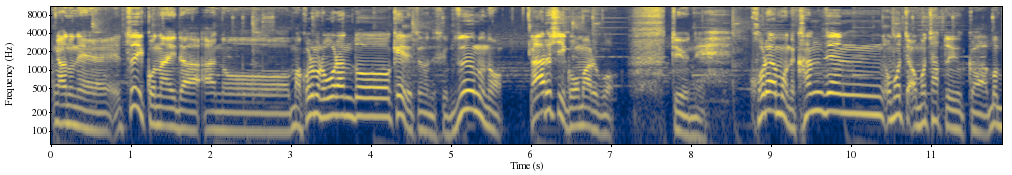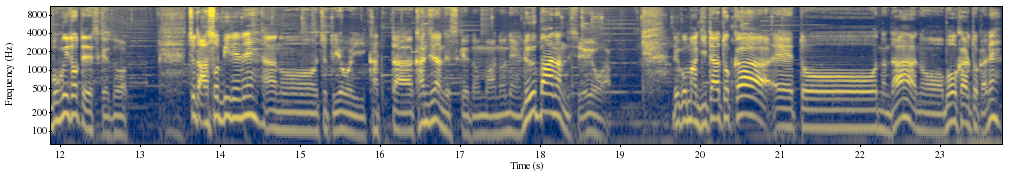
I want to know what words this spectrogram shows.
あのね、ついこの間、あのーまあ、これもローランド系列なんですけど、ズームの RC505 っていうね、これはもうね、完全おもちゃ、おもちゃというか、まあ、僕にとってですけど、ちょっと遊びでね、あのーちょっと用意買った感じなんですけれども、あのね、ルーパーなんですよ、要は。で、こう、まあ、ギターとか、えっ、と、なんだ、あの、ボーカルとかね、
